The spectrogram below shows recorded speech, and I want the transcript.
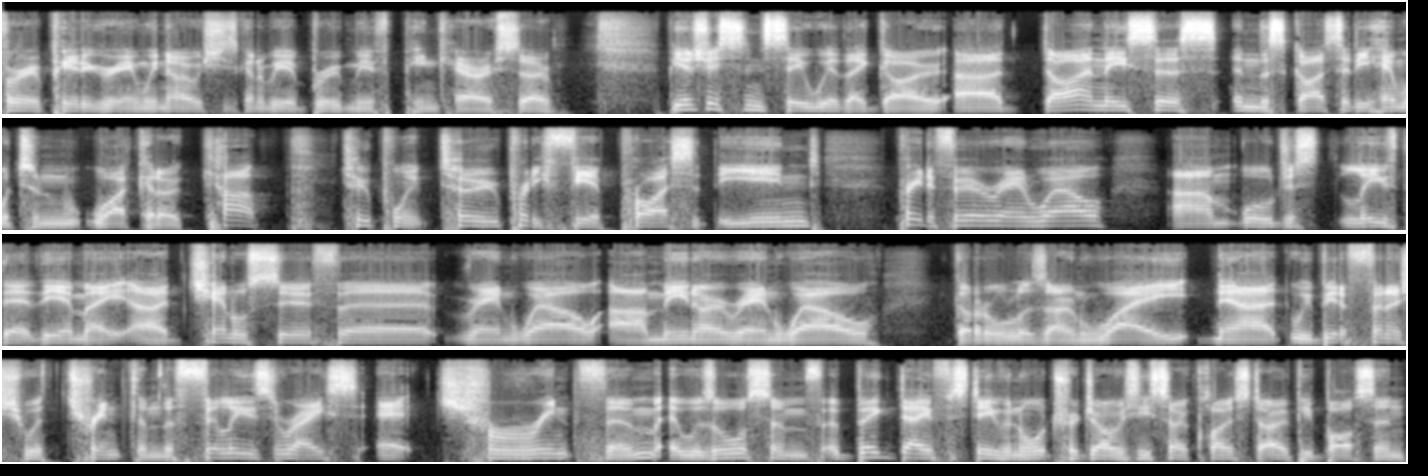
for her pedigree, and we know she's going to be a broodmare for Pencarrow. So, be interesting to see where they go. Uh, Dionysus in the Sky City Hamilton Waikato Cup, two point two, pretty fair price at the end. Pre ran well. Um, we'll just leave that there, mate. Uh, Channel Surfer ran well. Armino ran well got it all his own way. Now, we better finish with Trentham. The Fillies race at Trentham. It was awesome. A big day for Stephen Autridge, obviously so close to Opie Bosson.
